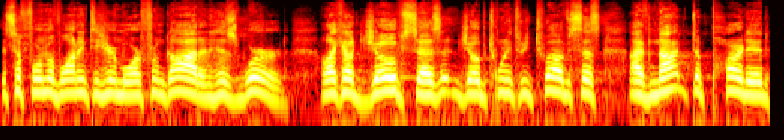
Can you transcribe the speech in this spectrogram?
It's a form of wanting to hear more from God and His Word. I like how Job says it in Job 23 12. He says, I've not departed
